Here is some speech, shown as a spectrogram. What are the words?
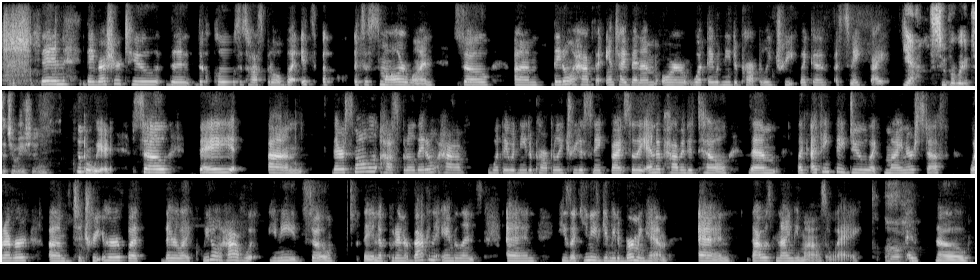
So then they rush her to the the closest hospital, but it's a it's a smaller one, so um, they don't have the anti venom or what they would need to properly treat like a, a snake bite Yeah, super weird situation. super weird. So they um they're a small hospital. They don't have what they would need to properly treat a snake bite. So they end up having to tell them like I think they do like minor stuff, whatever, um, to treat her, but they're like, we don't have what you need. So they end up putting her back in the ambulance and he's like, You need to get me to Birmingham. And that was 90 miles away. Ugh. And so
